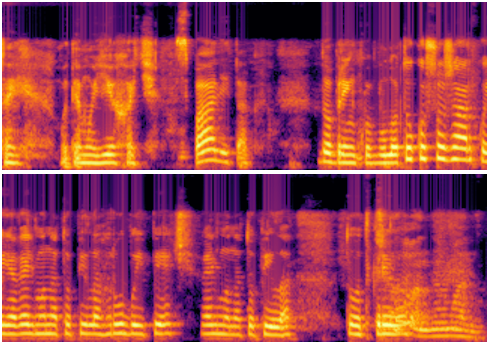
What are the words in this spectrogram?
Та й будемо їхати спалі так. Добренько було. Тільки що жарко, я вельмо натопила грубий печ, вельмо натопила, то відкрила. Чого? Нормально.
